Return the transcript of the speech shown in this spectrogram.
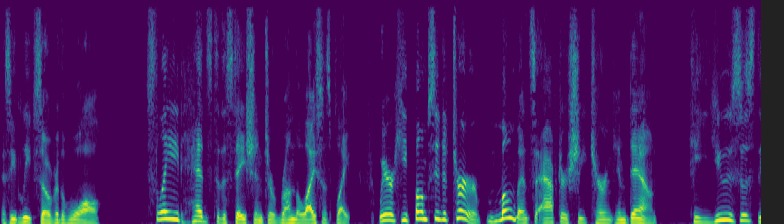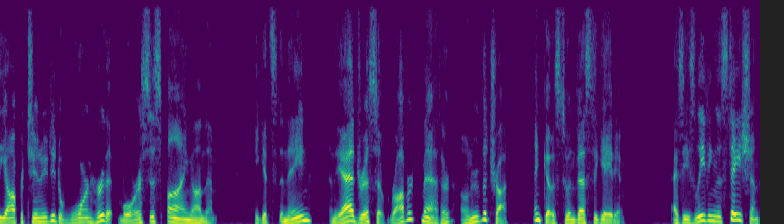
as he leaps over the wall. Slade heads to the station to run the license plate, where he bumps into Turner moments after she turned him down. He uses the opportunity to warn her that Morris is spying on them. He gets the name and the address of Robert Mather, owner of the truck, and goes to investigate him. As he's leaving the station,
